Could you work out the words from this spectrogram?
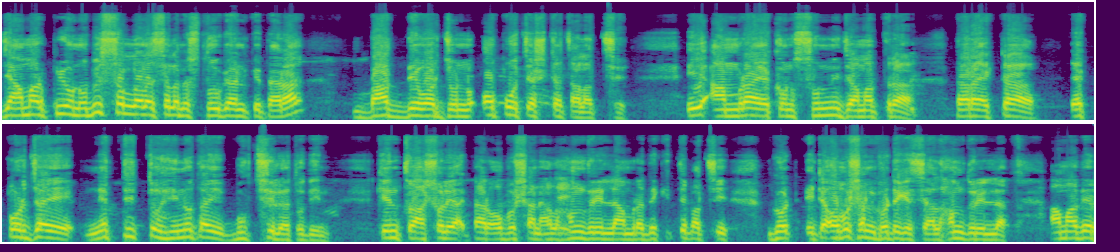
যে আমার প্রিয় নবী সাল্লাহ সাল্লামের স্লোগানকে তারা বাদ দেওয়ার জন্য অপচেষ্টা চালাচ্ছে। এই আমরা এখন সুন্নি জামাতরা তারা একটা এক পর্যায়ে নেতৃত্বহীনতায় ভুগছিল এতদিন। কিন্তু আসলে তার অবসান আলহামদুলিল্লাহ আমরা দেখতে পাচ্ছি এটা অবসান ঘটে গেছে আলহামদুলিল্লাহ। আমাদের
